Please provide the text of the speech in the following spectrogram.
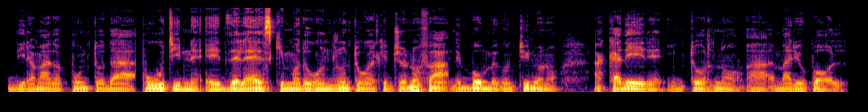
diramato appunto da Putin e Zelensky in modo congiunto qualche giorno fa, le bombe continuano a cadere intorno a Mariupol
